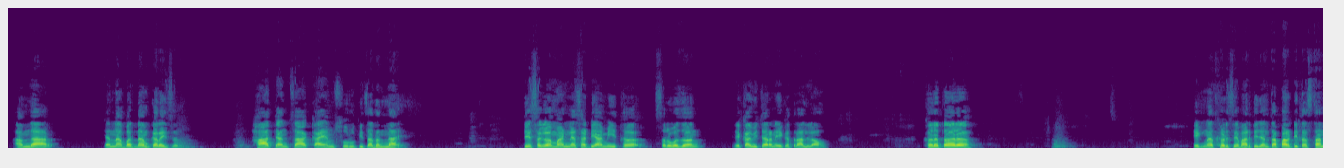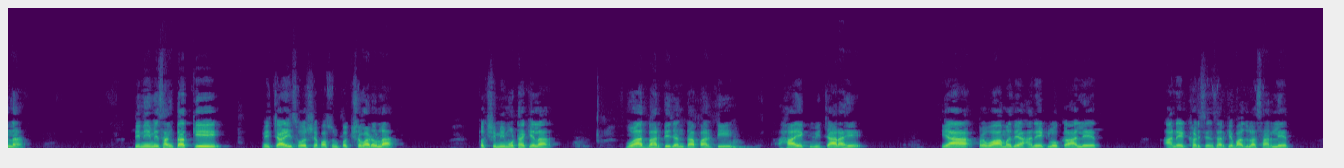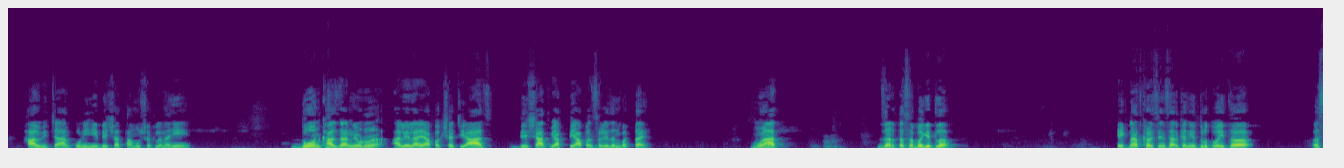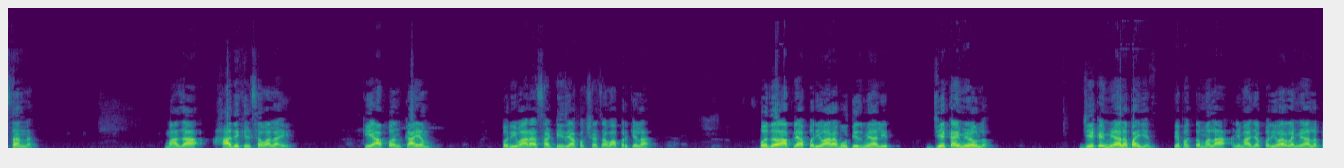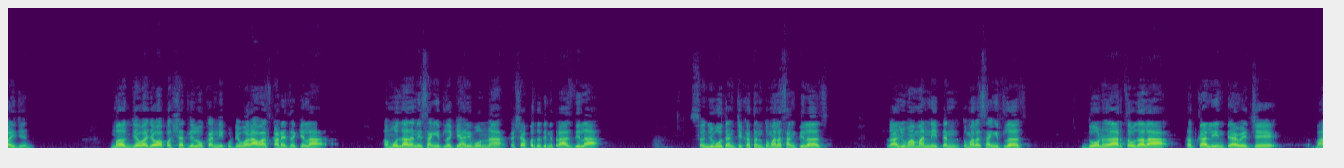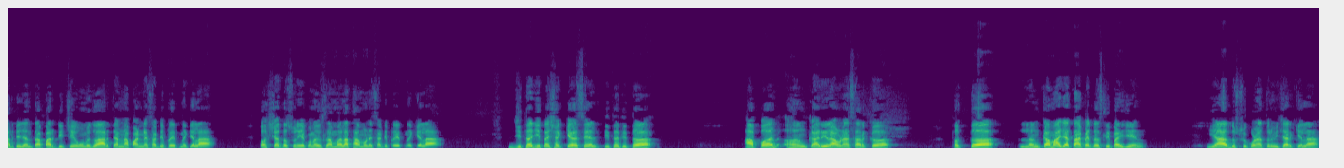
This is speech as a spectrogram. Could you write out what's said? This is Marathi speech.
आमदार यांना बदनाम करायचं हा त्यांचा कायमस्वरूपीचा धंदा आहे. ते सगळं मांडण्यासाठी आम्ही इथं सर्वजण एका विचाराने एकत्र आलेलो आहोत. खरं तर एकनाथ खडसे भारतीय जनता पार्टीत असताना ते नेहमी सांगतात की मी चाळीस वर्षापासून पक्ष वाढवला पक्ष मी मोठा केला. मुळात भारतीय जनता पार्टी हा एक विचार आहे. या प्रवाहामध्ये अनेक लोक आलेत अनेक खडसेंसारखे बाजूला सारलेत. हा विचार कोणीही देशात थांबू शकलं नाही. दोन खासदार निवडून आलेल्या या पक्षाची आज देशात व्याप्ती आपण सगळेजण बघताय. मुळात जर तसं बघितलं एकनाथ खडसेंसारखं नेतृत्व इथं असताना माझा हा देखील सवाल आहे की आपण कायम परिवारासाठी या पक्षाचा वापर केला पद आपल्या परिवाराभोवतीच मिळालीत जे काही मिळवलं जे काही मिळालं पाहिजे ते फक्त मला आणि माझ्या परिवाराला मिळालं पाहिजे. मग जेव्हा जेव्हा पक्षातल्या लोकांनी कुठे वर आवाज काढायचा केला अमोलदादांनी सांगितलं की हरिभाऊंना कशा पद्धतीने त्रास दिला? संजूभाऊ त्यांचे कथन तुम्हाला सांगतीलच. राजू मामांनी त्यां तुम्हाला सांगितलंच. दोन हजार चौदाला तत्कालीन त्यावेळेचे भारतीय जनता पार्टीचे उमेदवार त्यांना पाडण्यासाठी प्रयत्न केला. पक्षात असून एकोणावीसला मला थांबवण्यासाठी प्रयत्न केला. जिथं जिथं शक्य असेल तिथं तिथं आपण अहंकारी रावण्यासारखं फक्त लंका माझ्या ताब्यात असली पाहिजे या दृष्टिकोनातून विचार केला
